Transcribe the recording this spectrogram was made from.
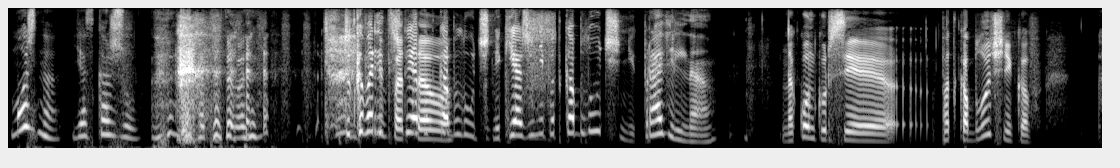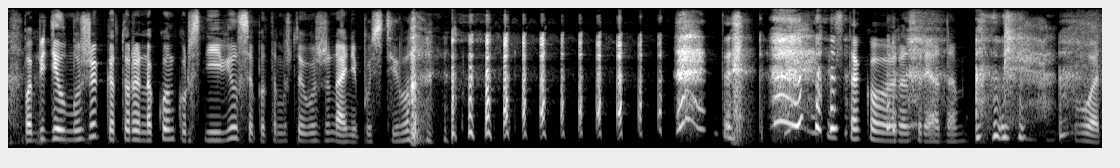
можно я скажу? Тут говорит, Типа что я подкаблучник. Я же не подкаблучник, правильно? На конкурсе подкаблучников победил мужик, который на конкурс не явился, потому что его жена не пустила. Из такого разряда. Вот.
